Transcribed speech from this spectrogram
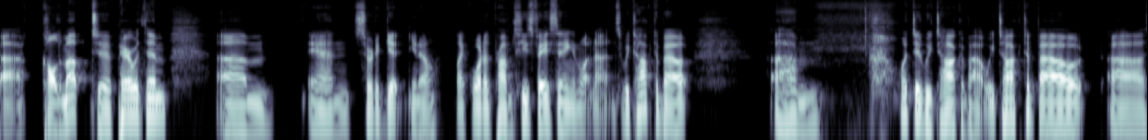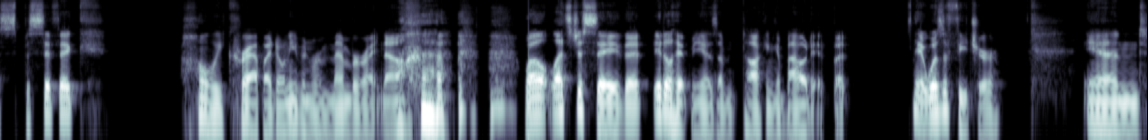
uh, called him up to pair with him um, and sort of get you know like what are the problems he's facing and whatnot. And so we talked about um, what did we talk about? We talked about uh, specific Holy crap, I don't even remember right now. well, let's just say that it'll hit me as I'm talking about it, but it was a feature and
